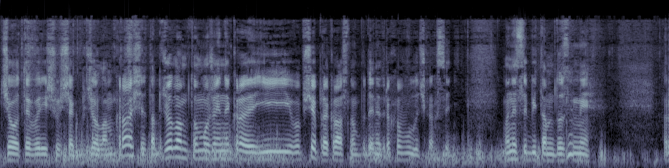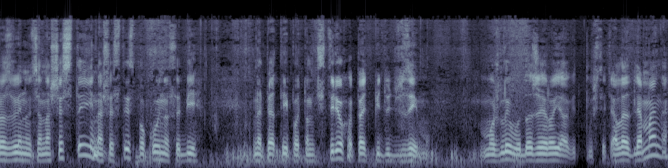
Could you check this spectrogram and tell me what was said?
чого ти вирішуєш, як бджолам краще, та бджолам то може і не краще, і взагалі прекрасно буде не трохи в вуличках сидіти. Вони собі там до зими розвинуться на шести, і на шести спокійно собі на п'яти, потім чотирьох опять підуть в зиму. Можливо, навіть і роя відпустять. Але для мене,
